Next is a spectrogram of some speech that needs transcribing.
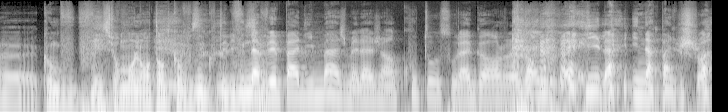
euh, comme vous pouvez sûrement l'entendre quand vous écoutez Vous l'émission. n'avez pas l'image, mais là j'ai un couteau sous la gorge d'André. il a- il n'a pas le choix.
